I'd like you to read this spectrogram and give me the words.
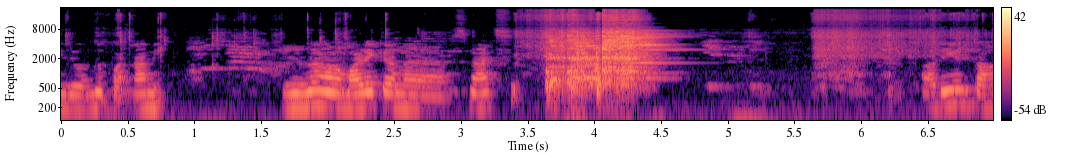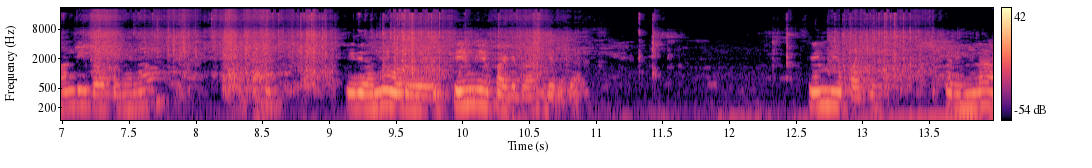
இது வந்து பட்டாணி. இதுதான் மழைக்கான ஸ்நாக்ஸு அதையும் தாண்டி பார்த்தீங்கன்னா இது வந்து ஒரு சேமியா பாக்கெட் வாங்கியிருக்கேன். சேமியா பாக்கெட் சரிங்களா?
